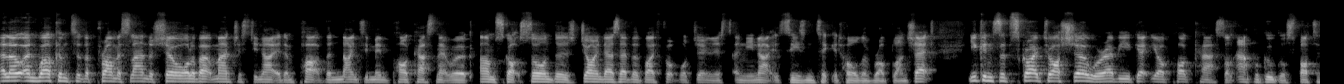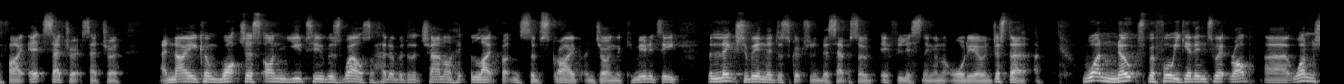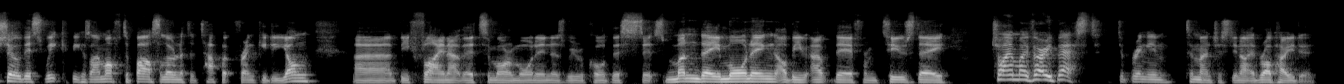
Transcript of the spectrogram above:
Hello and welcome to the Promised Land, a show all about Manchester United and part of the 90 Min Podcast Network. I'm Scott Saunders, joined as ever by football journalist and United season ticket holder Rob Blanchette. You can subscribe to our show wherever you get your podcasts on Apple, Google, Spotify, etc., etc. And now you can watch us on YouTube as well. So head over to the channel, hit the like button, subscribe, and join the community. The link should be in the description of this episode if you're listening on audio. And just a, a one note before we get into it, Rob. Uh, one show this week because I'm off to Barcelona to tap up Frenkie De Jong. Uh, be flying out there tomorrow morning as we record this. It's Monday morning. I'll be out there from Tuesday, trying my very best to bring him to Manchester United. Rob, how you doing?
